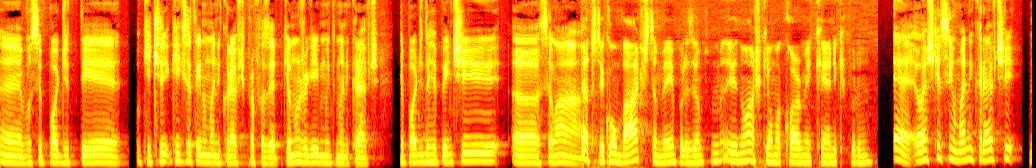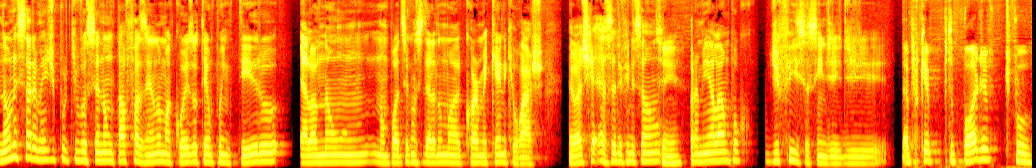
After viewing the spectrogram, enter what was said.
é, você pode ter. O que, que, que, você tem no Minecraft para fazer? Porque eu não joguei muito Minecraft. Você pode, de repente, uh, sei lá. É, tu tem combate também, por exemplo. Eu não acho que é uma core mechanic por. É, eu acho que assim, o Minecraft, não necessariamente porque você não tá fazendo uma coisa o tempo inteiro, ela não, não pode ser considerada uma core mechanic, eu acho. Eu acho que essa definição, pra mim, ela é um pouco difícil, assim, de. de... É porque tu pode, tipo,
